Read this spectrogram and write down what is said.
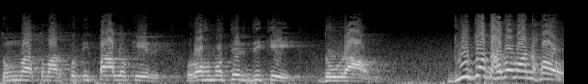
তোমরা তোমার প্রতিপালকের রহমতের দিকে দৌড়াও। দ্রুত ধাবমান হও।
